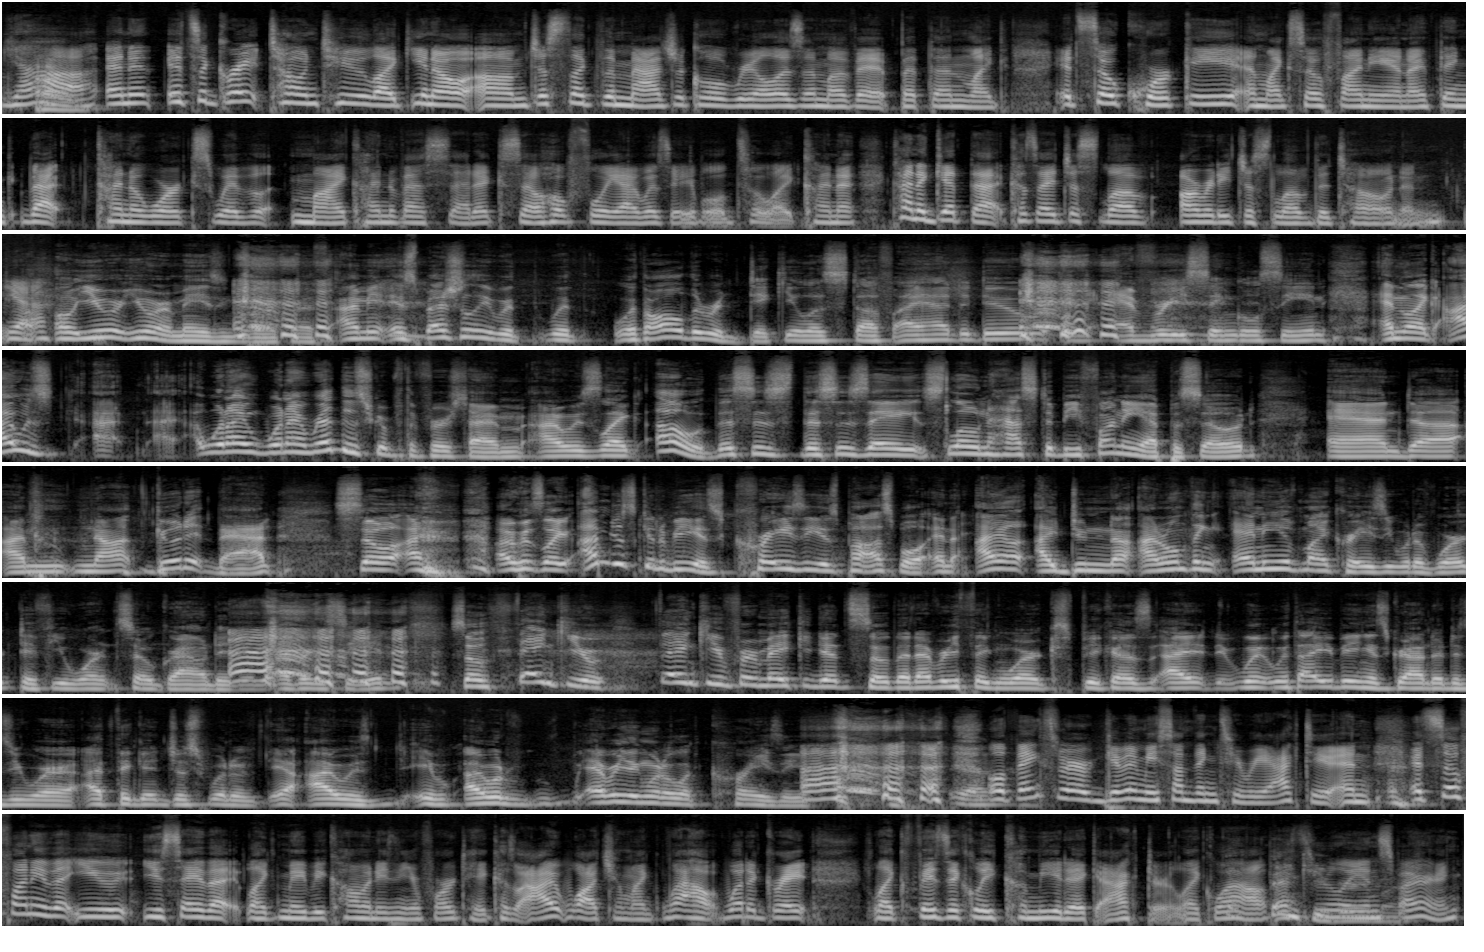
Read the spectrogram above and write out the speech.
Yeah, and it, it's a great tone too. Like you know, um, just like the magical realism of it, but then like it's so quirky and like so funny, and I think that kind of works with my kind of aesthetic. So hopefully, I was able to like kind of kind of get that because I just love already just love the tone and yeah. Oh, you were you were amazing to work with. I mean, especially with with with all the ridiculous stuff I had to do in every single scene, and like I was I, I, when I when I read the script the first time, I was like, oh, this is this is a Sloan has to be funny episode, and uh, I'm not good at that. So I I was like, I'm just gonna be as crazy as possible, and I I do not I don't think any of my crazy would have worked if you weren't so grounded in every scene. So thank you, thank you for making it so that everything works because I w- without you being as grounded as you were, I think it just would have. Yeah, I was. It, I would. Everything would have looked crazy. Well, thanks for giving me something to react to, and it's so funny that you you say that like maybe comedy's in your forte because I watch him like wow, what a great like physically comedic actor. Like wow, thank that's you really inspiring.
